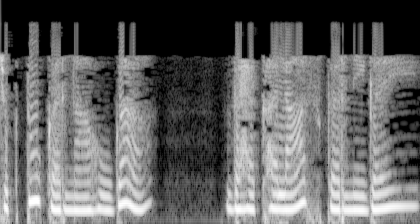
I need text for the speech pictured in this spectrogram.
चुकतू करना होगा, वह खलास करने गए।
